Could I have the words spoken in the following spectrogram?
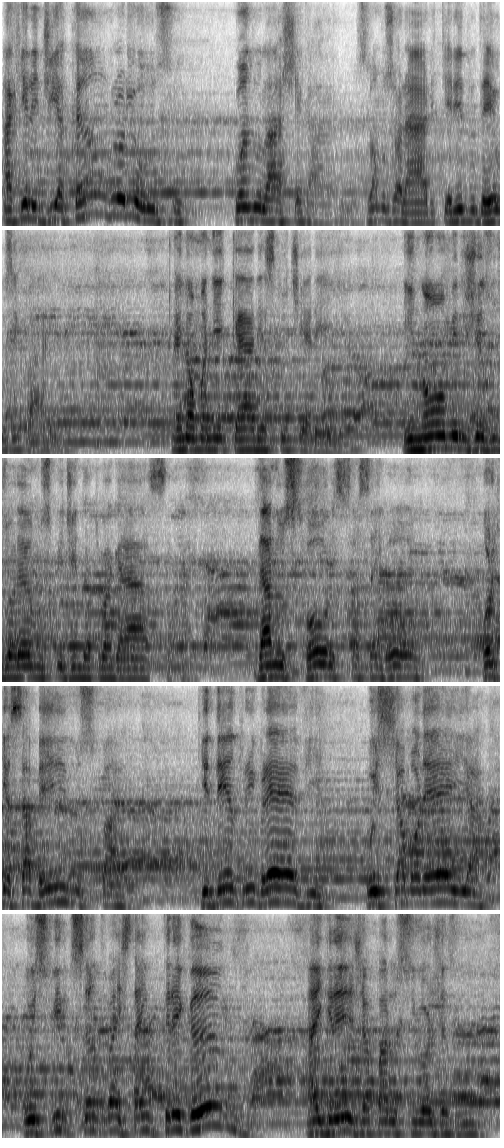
aquele dia tão glorioso quando lá chegarmos. Vamos orar, querido Deus e Pai. Em nome de Em nome de Jesus oramos pedindo a tua graça, Pai. Dá-nos força, Senhor, porque sabemos, Pai, que dentro em breve o Chamoreia, o Espírito Santo vai estar entregando a igreja para o Senhor Jesus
